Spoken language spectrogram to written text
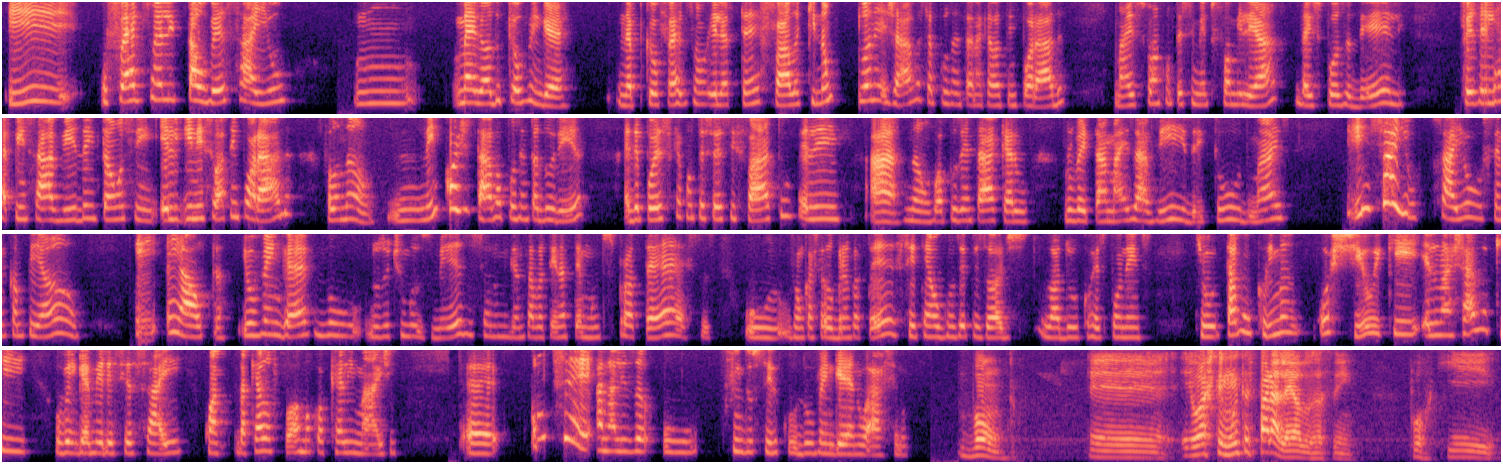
E o Ferguson, ele talvez saiu hum, melhor do que o Wenger, né? Porque o Ferguson, ele até fala que não planejava se aposentar naquela temporada, mas foi um acontecimento familiar da esposa dele, fez ele repensar a vida. Então, assim, ele iniciou a temporada, falou: não, nem cogitava aposentadoria. Aí, depois que aconteceu esse fato, ele, ah, não, vou aposentar, quero aproveitar mais a vida e tudo mais. E saiu, saiu sendo campeão e em alta. E o Wenger, no, nos últimos meses, se eu não me engano, estava tendo até muitos protestos. O João Castelo Branco até cita em alguns episódios lá do Correspondentes que estava um clima hostil e que ele não achava que o Wenger merecia sair a, daquela forma, com aquela imagem. É, como que você analisa o fim do círculo do Wenger no Arsenal? Bom, é, eu acho que tem muitos paralelos, assim, porque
